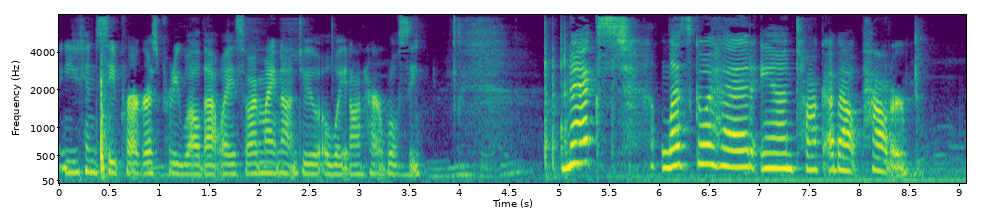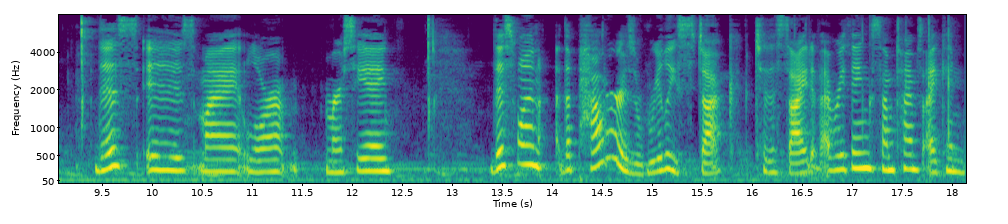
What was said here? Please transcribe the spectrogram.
you can see progress pretty well that way, so I might not do a weight on her. We'll see. Next, let's go ahead and talk about powder. This is my Laura Mercier. This one, the powder is really stuck to the side of everything. Sometimes I can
